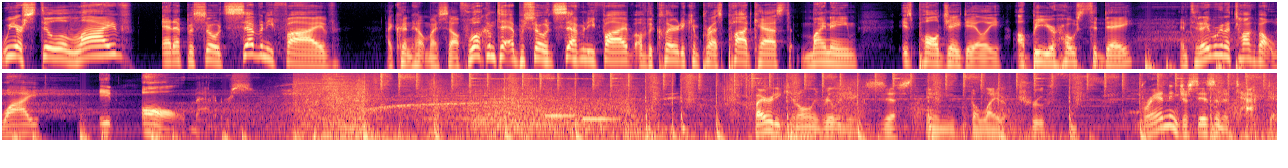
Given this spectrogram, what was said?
We are still alive at episode 75. I couldn't help myself. Welcome to episode 75 of the Clarity Compressed podcast. My name is Paul J. Daly. I'll be your host today. And today we're going to talk about why it all matters. Clarity can only really exist in the light of truth. Branding just isn't a tactic,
